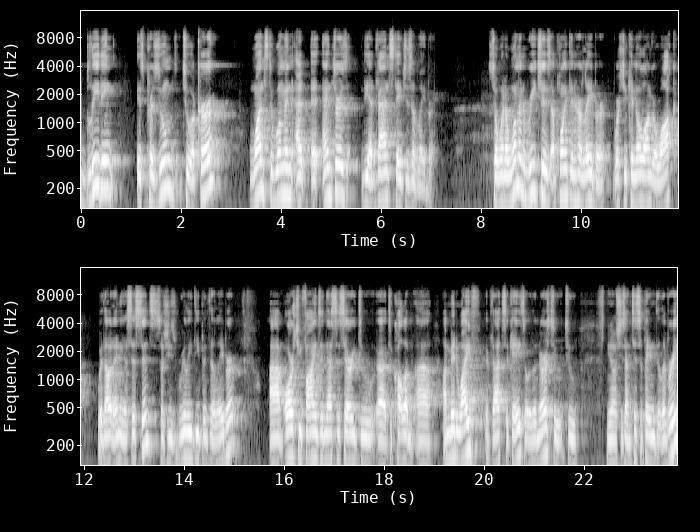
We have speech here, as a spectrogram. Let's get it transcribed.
bleeding is presumed to occur once the woman at, enters the advanced stages of labor. So when a woman reaches a point in her labor where she can no longer walk without any assistance, so she's really deep into labor, um, or she finds it necessary to uh, to call a, uh, a midwife, if that's the case, or the nurse to to you know, she's anticipating delivery,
